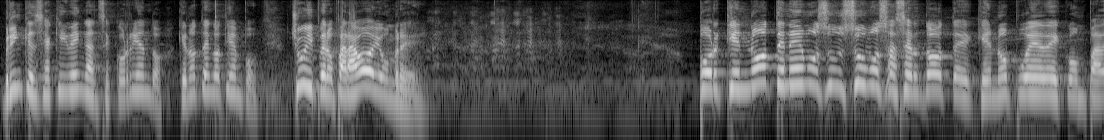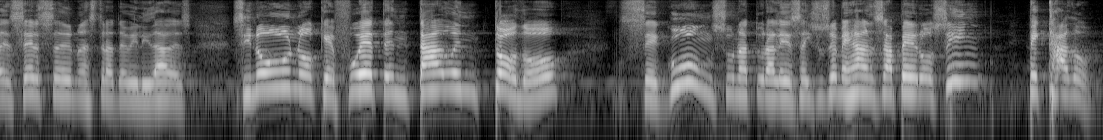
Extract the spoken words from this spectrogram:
Brínquense aquí, vénganse corriendo, que no tengo tiempo. Chuy, pero para hoy, hombre. Porque no tenemos un sumo sacerdote que no puede compadecerse de nuestras debilidades, sino uno que fue tentado en todo según su naturaleza y su semejanza, pero sin pecado.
